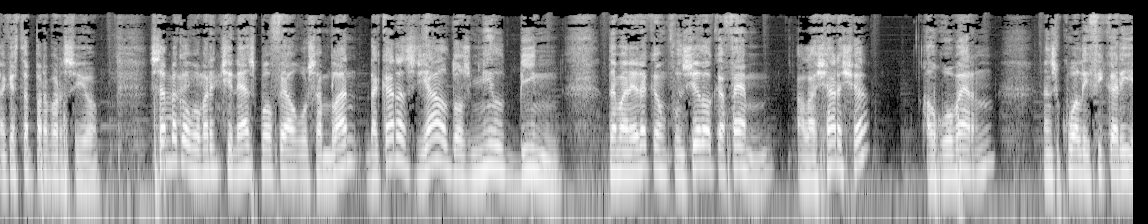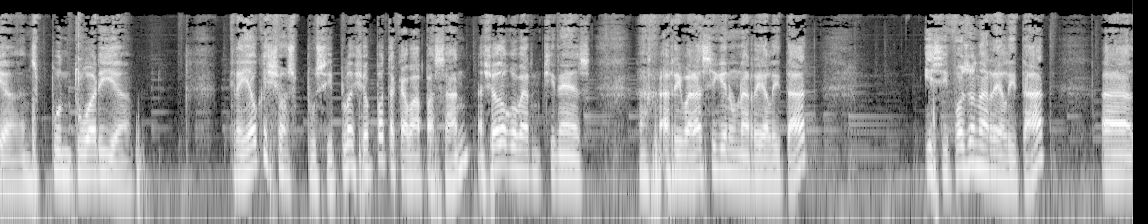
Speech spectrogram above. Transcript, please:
Aquesta perversió. Sembla que el govern xinès vol fer alguna semblant de cares ja al 2020, de manera que en funció del que fem a la xarxa, el govern ens qualificaria, ens puntuaria. Creieu que això és possible? Això pot acabar passant? Això del govern xinès arribarà siguent una realitat? I si fos una realitat, uh,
